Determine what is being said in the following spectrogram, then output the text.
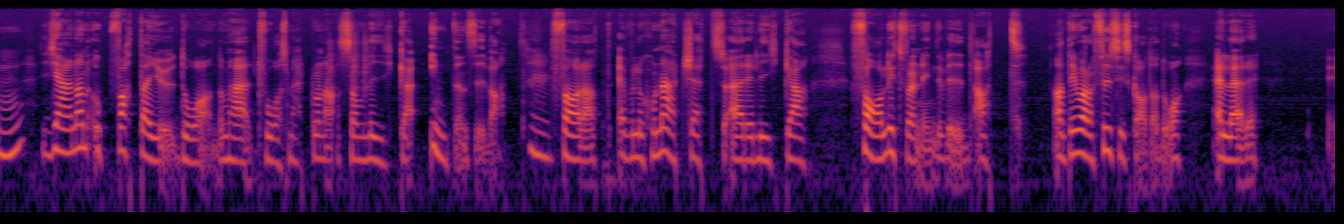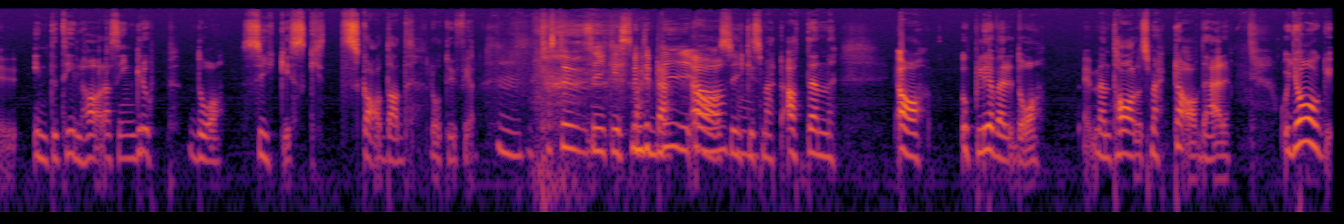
Mm. Hjärnan uppfattar ju då de här två smärtorna som lika intensiva. Mm. För att evolutionärt sett så är det lika farligt för en individ att antingen vara fysiskt skadad då eller eh, inte tillhöra sin grupp då psykiskt skadad, låter ju fel. Mm. Fast du, Psykisk men smärta. det blir, Ja, ja, psykisk smärta. Att den ja, upplever då mental smärta av det här. Och jag,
